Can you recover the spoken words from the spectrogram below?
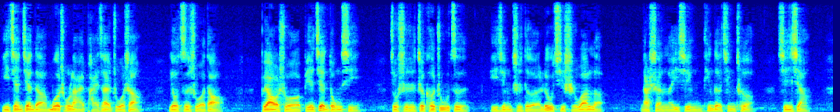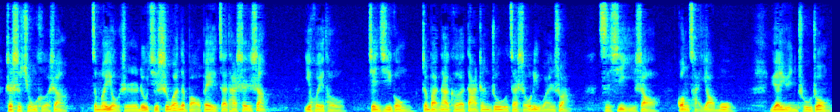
一件件的摸出来排在桌上，又自说道：“不要说别件东西，就是这颗珠子已经值得六七十万了。”那沈雷星听得清澈，心想：这是穷和尚，怎么有值六七十万的宝贝在他身上？一回头，见济公正把那颗大珍珠在手里玩耍，仔细一照，光彩耀目，圆云出众，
